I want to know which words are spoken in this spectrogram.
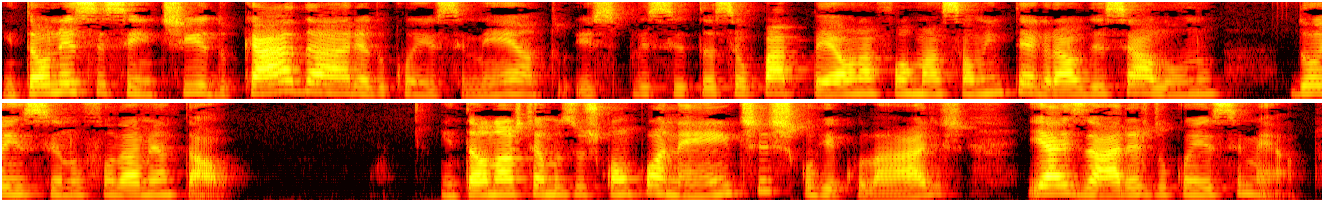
Então, nesse sentido, cada área do conhecimento explicita seu papel na formação integral desse aluno do ensino fundamental. Então, nós temos os componentes curriculares e as áreas do conhecimento.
